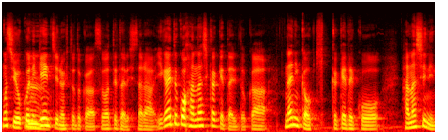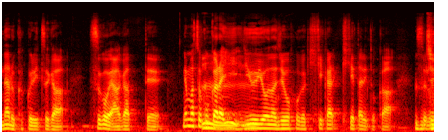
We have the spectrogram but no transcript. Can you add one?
もし横に現地の人とかが座ってたりしたら、意外とこう話しかけたりとか何かをきっかけでこう話になる確率がすごい上がってで、まあ、そこからいいうん。うんうん有用な情報が聞けか聞けたりとかする重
